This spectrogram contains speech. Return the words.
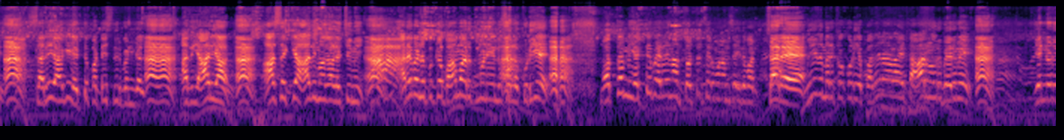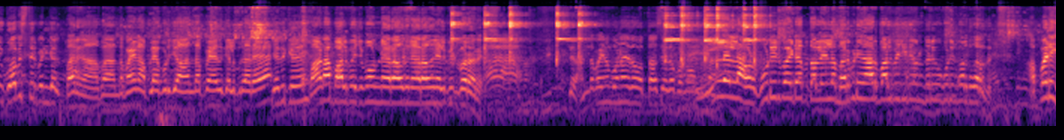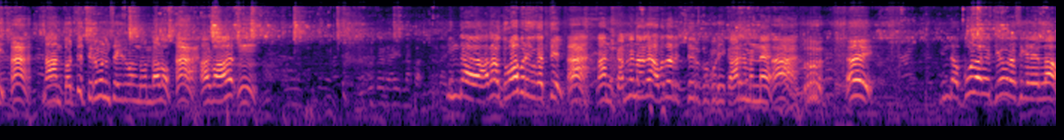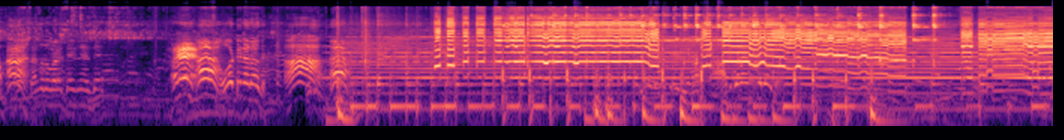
சரியாக எட்டு பட்டை சிறுபெண்கள் அது யார் யார்? ஆசைக்கு ஆதி மகாலட்சுமி அரவணைப்புக்கு பாமா ருக்மணி என்று சொல்லக்கூடிய மொத்தம் எட்டு பேரை நான் தொட்டு திருமணம் செய்தவன். சரி. மீதம் இருக்கக்கூடிய பதினாறாயிரத்தி அறுநூறு பேருமே என்னுடைய கோபிஸ்திர் பெண்கள். பாருங்க அப்ப அந்த பையனை அப்படியே பிடிச்சி அந்த அப்ப எதுக்கு எழுப்புறாரு? எதுக்கு? வாடா பால் பேச்சு போகணும் நேராவது நேராவது எழுப்பிட்டு போறாரு. சரி அந்த பையன் போனா ஏதோ ஒத்தாசை ஏதோ பண்ணுவாங்க இல்ல இல்ல அவனை கூட்டிட்டு போயிட்டு தொல்லை இல்ல. மறுபடியும் யார் பால் பேச்சு இவன் திரும்பி கூட்டிட்டு போறது வர்றது? அப்படி. நான் தொட்டு திருமணம் செய்து வந்து வந்தாலும். ஆழ்வார். இந்த அதாவது துவாபர யுகத்தில் நான் கண்ணனாக அவதரித்திருக்கக்கூடிய காரணம் என்ன? ஏய் இந்த பூலோக ஜீவராசிகள் எல்லாம் சங்கத்து வர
